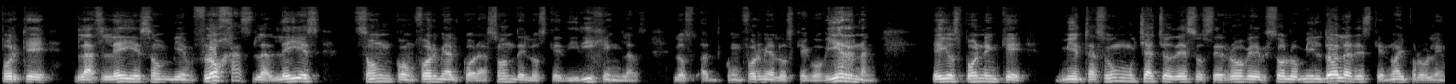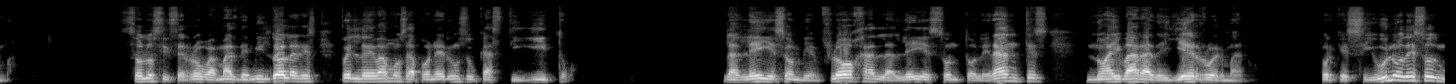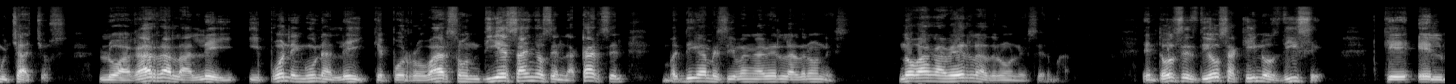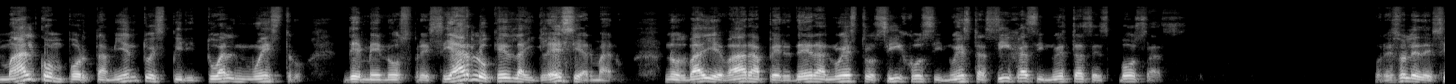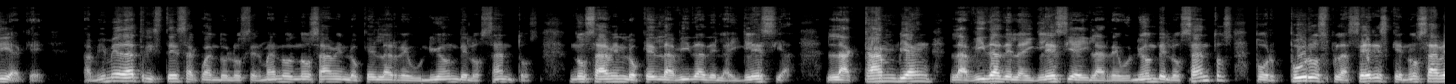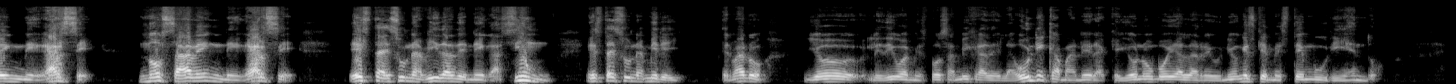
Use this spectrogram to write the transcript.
Porque las leyes son bien flojas, las leyes son conforme al corazón de los que dirigen, las, los, conforme a los que gobiernan. Ellos ponen que mientras un muchacho de esos se robe solo mil dólares, que no hay problema. Solo si se roba más de mil dólares, pues le vamos a poner un su castiguito. Las leyes son bien flojas, las leyes son tolerantes, no hay vara de hierro, hermano. Porque si uno de esos muchachos lo agarra la ley y ponen una ley que por robar son 10 años en la cárcel, dígame si van a haber ladrones. No van a haber ladrones, hermano. Entonces Dios aquí nos dice que el mal comportamiento espiritual nuestro de menospreciar lo que es la iglesia, hermano, nos va a llevar a perder a nuestros hijos y nuestras hijas y nuestras esposas. Por eso le decía que a mí me da tristeza cuando los hermanos no saben lo que es la reunión de los santos, no saben lo que es la vida de la iglesia, la cambian la vida de la iglesia y la reunión de los santos por puros placeres que no saben negarse, no saben negarse. Esta es una vida de negación. Esta es una, mire, hermano, yo le digo a mi esposa, mi hija, de la única manera que yo no voy a la reunión es que me esté muriendo.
